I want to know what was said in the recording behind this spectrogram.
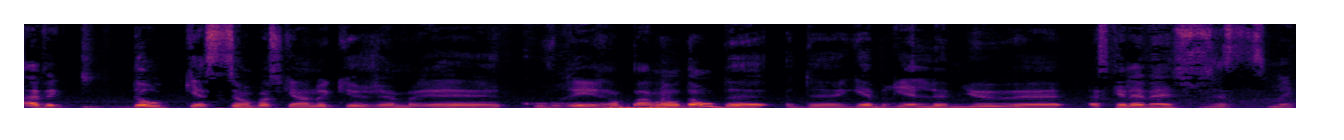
avec d'autres questions parce qu'il y en a que j'aimerais euh, couvrir. Parlons donc de, de Gabrielle Lemieux. Euh, Est-ce qu'elle avait sous-estimé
